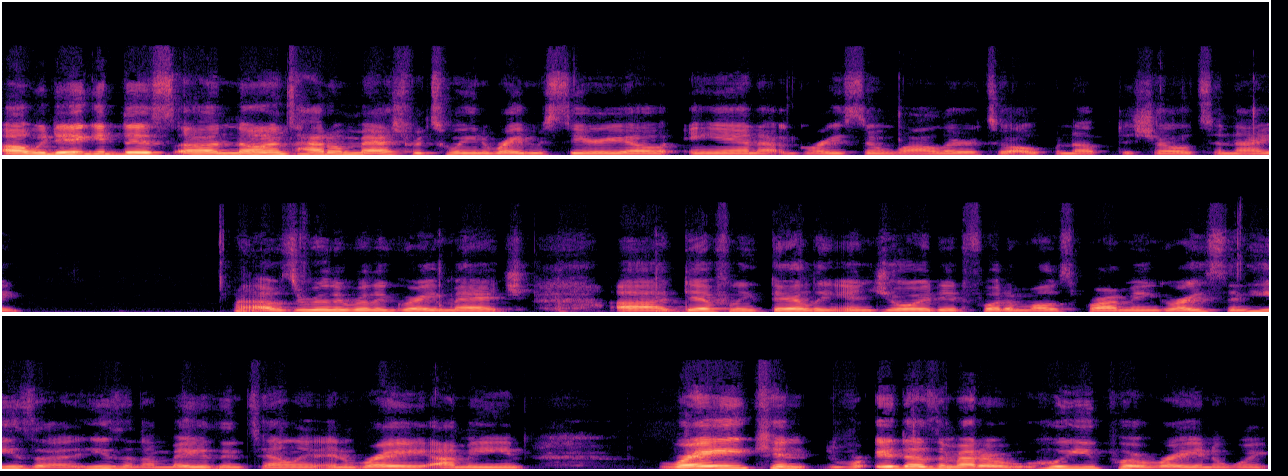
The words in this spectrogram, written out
Uh, we did get this uh, non-title match between Rey Mysterio and uh, Grayson Waller to open up the show tonight. Uh, it was a really, really great match. Uh, definitely thoroughly enjoyed it for the most part. I mean, Grayson, he's a he's an amazing talent, and Rey, I mean, Rey can. It doesn't matter who you put Rey in the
